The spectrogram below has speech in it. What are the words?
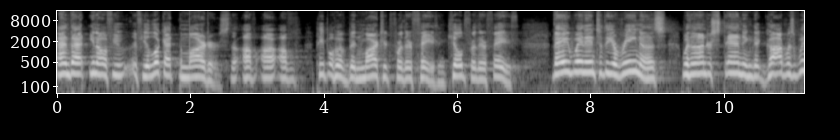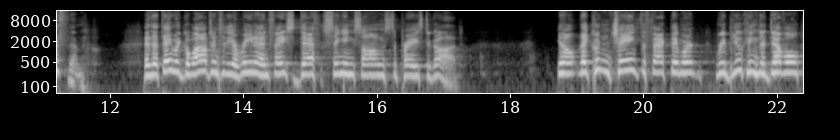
And that, you know, if you, if you look at the martyrs of, of people who have been martyred for their faith and killed for their faith, they went into the arenas with an understanding that God was with them. And that they would go out into the arena and face death singing songs to praise to God. You know, they couldn't change the fact they weren't rebuking the devil.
